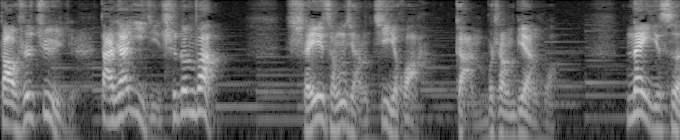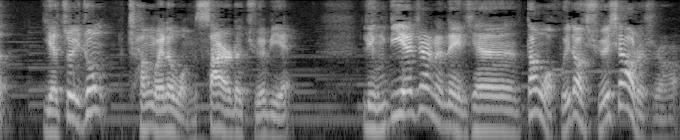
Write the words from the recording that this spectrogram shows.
到时聚聚，大家一起吃顿饭。谁曾想计划赶不上变化，那一次也最终成为了我们仨人的诀别。领毕业证的那天，当我回到学校的时候，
